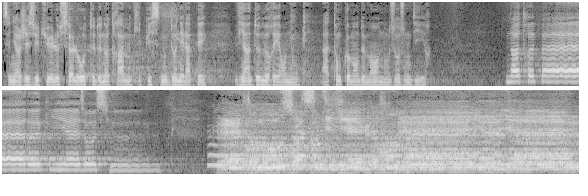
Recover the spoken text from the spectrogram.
Seigneur Jésus, tu es le seul hôte de notre âme qui puisse nous donner la paix. Viens demeurer en nous. À ton commandement, nous osons dire Notre Père qui es aux cieux, Que ton nom soit sanctifié, que ton règne vienne.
